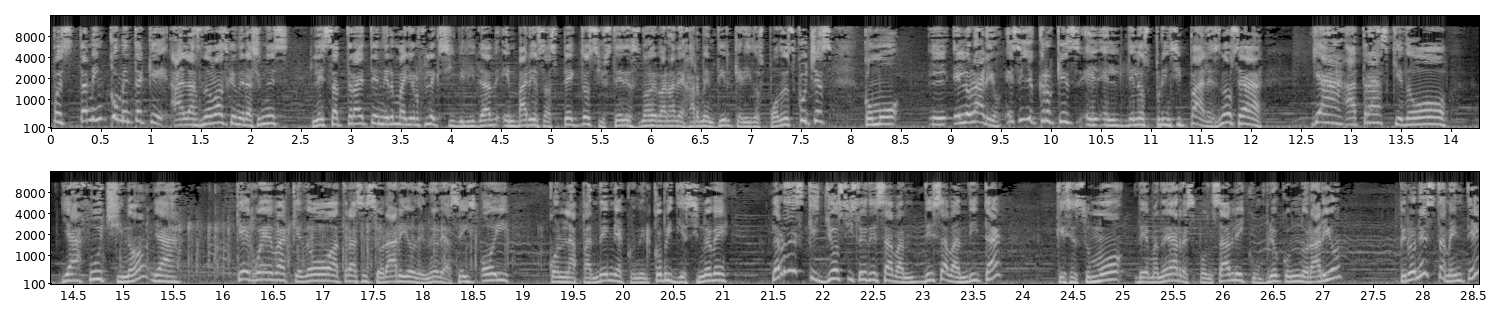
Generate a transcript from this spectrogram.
pues también comenta que a las nuevas generaciones les atrae tener mayor flexibilidad en varios aspectos y ustedes no me van a dejar mentir, queridos podescuchas, como el, horario. Ese yo creo que es el, de los principales, ¿no? O sea, ya atrás quedó ya Fuchi, ¿no? Ya, qué hueva quedó atrás ese horario de 9 a 6. Hoy, con la pandemia, con el COVID-19, la verdad es que yo sí soy de esa, de esa bandita que se sumó de manera responsable y cumplió con un horario, pero honestamente,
